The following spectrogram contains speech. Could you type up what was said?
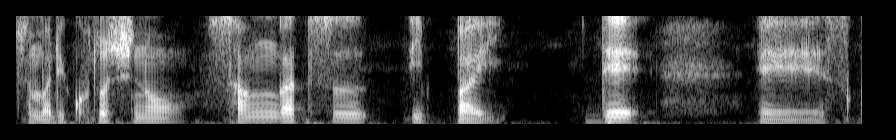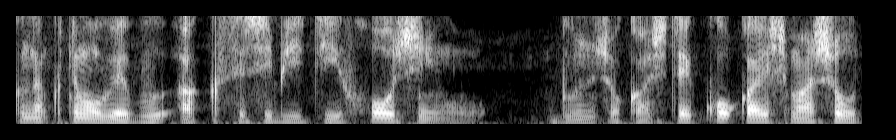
つまり今年の3月いっぱいで、えー少なくても Web アクセシビリティ方針を文書化して公開しましょうっ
